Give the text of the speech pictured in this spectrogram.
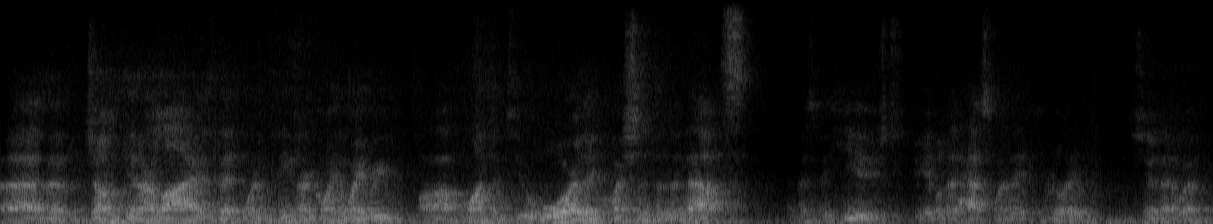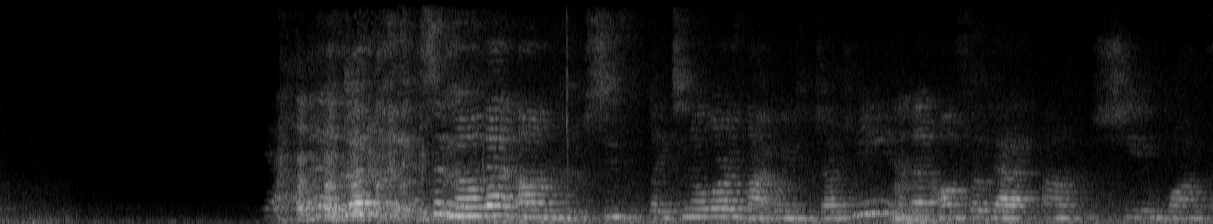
uh, the junk in our lives that when things aren't going the way we uh, want them to, or the questions and the doubts. It must be huge to be able to have someone that you can really share that with. Yeah, just to know that um, she's like to know Laura's not going to judge me, mm-hmm. and then also that um, she wants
